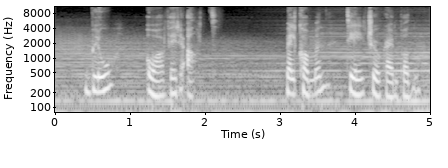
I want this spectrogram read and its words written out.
– blod overalt. Velkommen til True Crime Podden.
